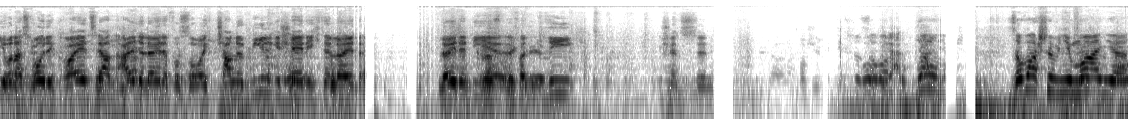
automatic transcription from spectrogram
Über das Rote Kreuz werden alte Leute versorgt, Tschernobyl geschädigte Leute, Leute, die äh, von Krieg geschützt sind. за ваше внимание,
